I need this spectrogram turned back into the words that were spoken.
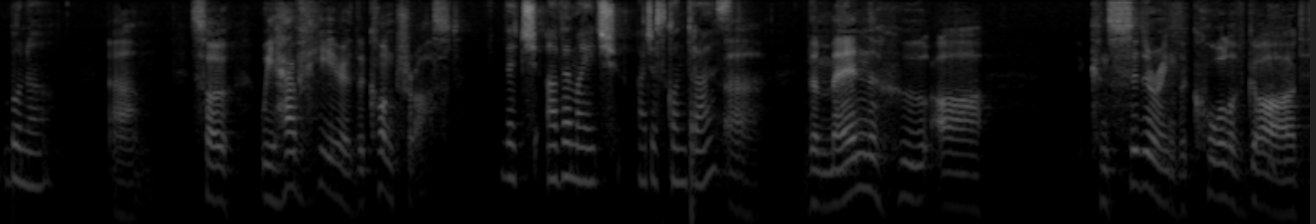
bună. Um, so we have here the contrast. Deci avem aici acest contrast. Uh, the men who are considering the call of God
